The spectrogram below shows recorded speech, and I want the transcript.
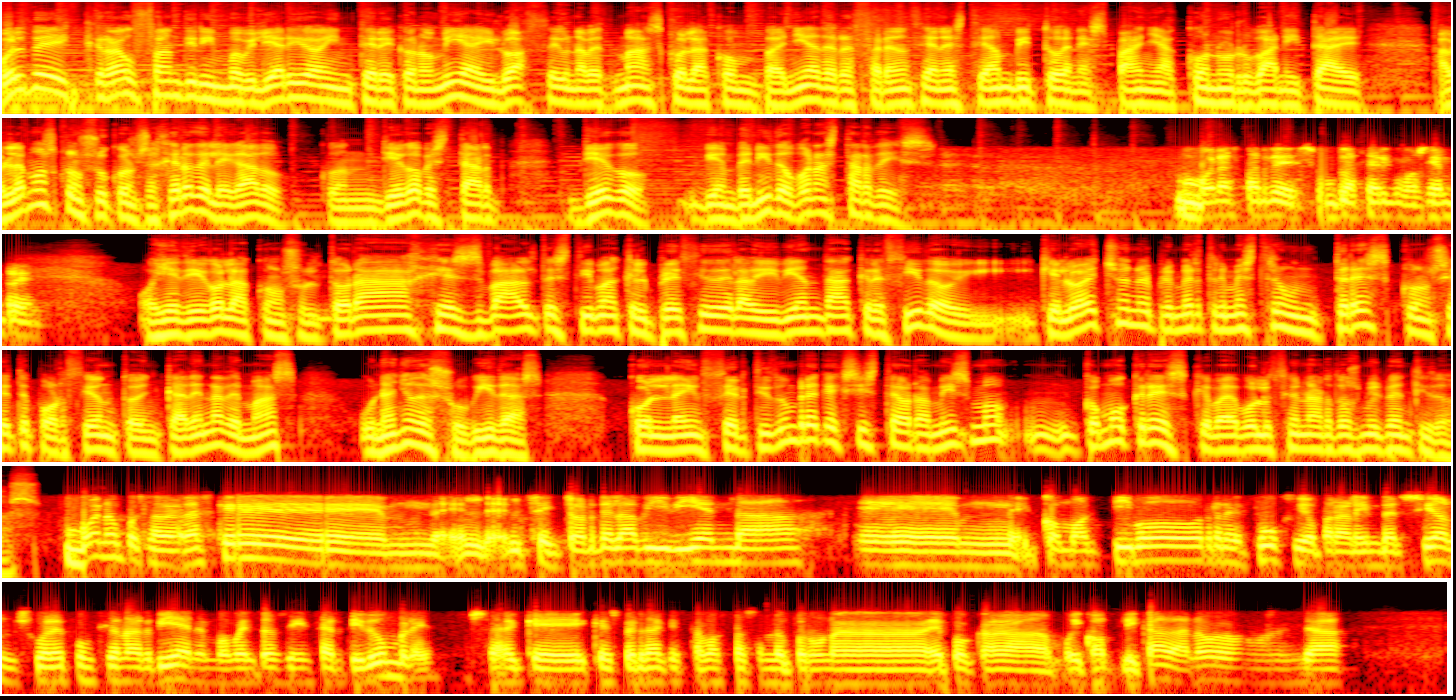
Vuelve el crowdfunding inmobiliario a Intereconomía y lo hace una vez más con la compañía de referencia en este ámbito en España, con Urbanitae. Hablamos con su consejero delegado, con Diego Bestard. Diego, bienvenido, buenas tardes. Buenas tardes, un placer como siempre. Oye, Diego, la consultora Gesvalt estima que el precio de la vivienda ha crecido y que lo ha hecho en el primer trimestre un 3,7%, encadena además un año de subidas. Con la incertidumbre que existe ahora mismo, ¿cómo crees que va a evolucionar 2022? Bueno, pues la verdad es que mm, el, sector de la vivienda em, como activo refugio para la inversión suele funcionar bien en momentos de incertidumbre. O sea que, que es verdad que estamos pasando por una época muy complicada, ¿no? Ya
